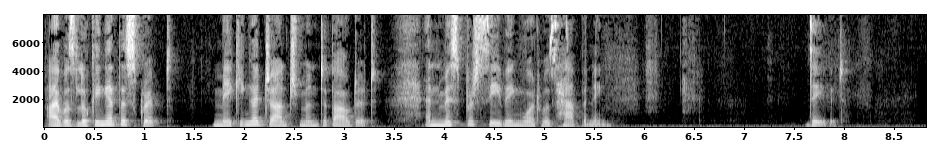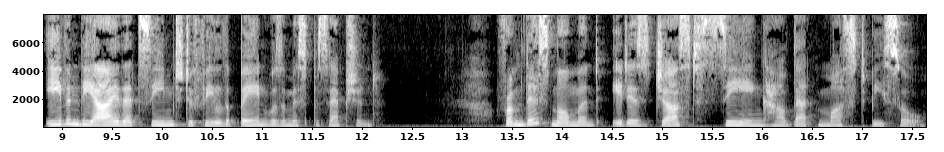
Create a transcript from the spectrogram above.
I was looking at the script, making a judgment about it, and misperceiving what was happening. David. Even the I that seemed to feel the pain was a misperception. From this moment, it is just seeing how that must be so.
